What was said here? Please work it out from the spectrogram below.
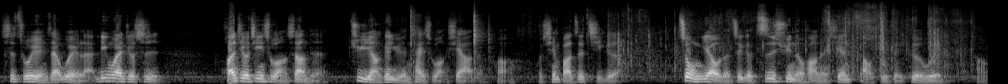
是着眼在未来。另外就是环球金是往上的，巨阳跟元泰是往下的。好，我先把这几个重要的这个资讯的话呢，先导读给各位。好，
